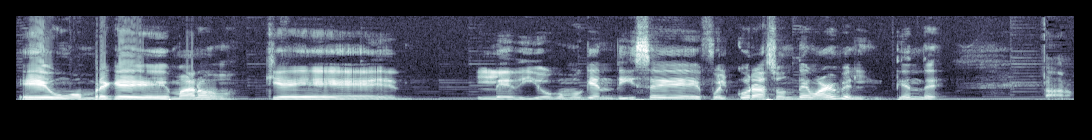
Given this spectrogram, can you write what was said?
Eh, un hombre que, mano, que le dio como quien dice, fue el corazón de Marvel, ¿entiendes? Claro,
